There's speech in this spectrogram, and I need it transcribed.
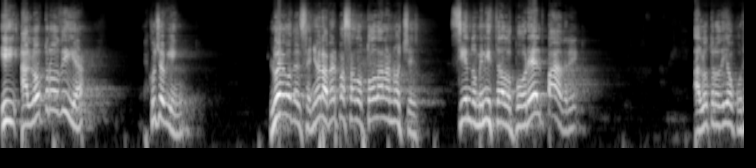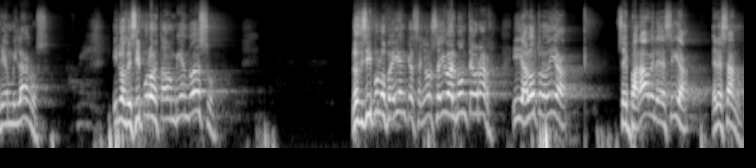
Y al otro día, escuche bien, luego del Señor haber pasado toda la noche siendo ministrado por el Padre, al otro día ocurrían milagros. Y los discípulos estaban viendo eso. Los discípulos veían que el Señor se iba al monte a orar y al otro día se paraba y le decía, eres sano.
